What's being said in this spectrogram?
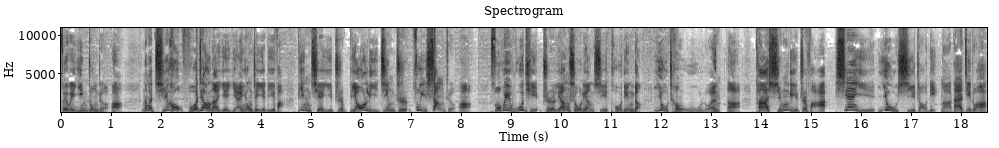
最为殷重者啊。那么其后佛教呢也沿用这一礼法，并且以之表礼敬之最上者啊。所谓五体，指两手两膝头顶等，又称五轮啊。他行礼之法，先以右膝着地啊！大家记住啊，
